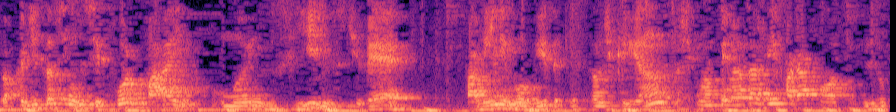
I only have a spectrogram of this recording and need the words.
Eu acredito assim, se for pai ou mãe dos filhos, tiver família envolvida, questão de criança, acho que não tem nada a ver pagar foto, entendeu?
